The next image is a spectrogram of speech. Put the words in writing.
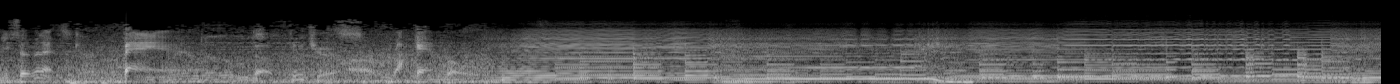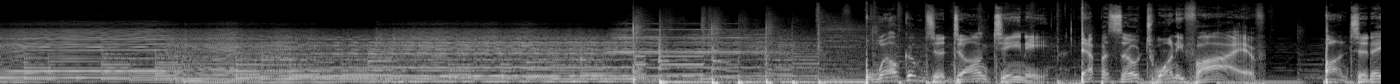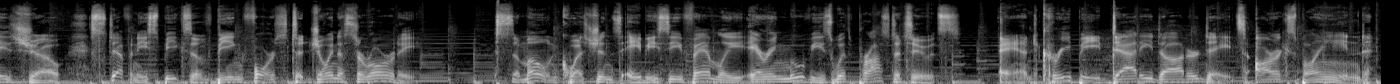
97X. Bam! The future of rock and roll. Welcome to Dongtini, episode 25. On today's show, Stephanie speaks of being forced to join a sorority. Simone questions ABC Family airing movies with prostitutes. And creepy daddy daughter dates are explained.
